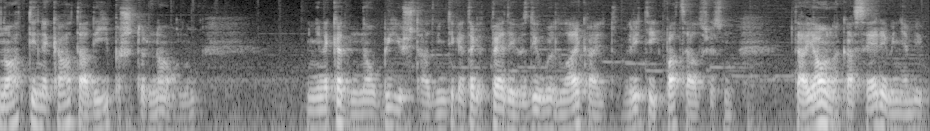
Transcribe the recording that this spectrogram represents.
no nu, Ati nekā tāda īpaša tur nav. Nu. Viņi nekad nav bijuši tādi. Viņi tikai tagad pēdējos divu gadu laikā ir ritīgi pacēlušies. Un tā jaunākā sērija, viņiem bija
